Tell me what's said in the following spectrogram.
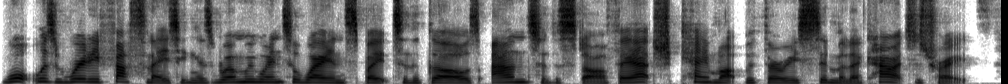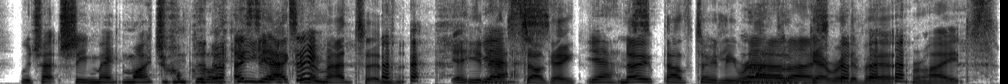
what was really fascinating is when we went away and spoke to the girls and to the staff, they actually came up with very similar character traits, which actually make my job a lot easier yeah, I can imagine. Yeah, you know, Yes, start going, yes. nope, that's totally No, random. no. Get rid of it. Right.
